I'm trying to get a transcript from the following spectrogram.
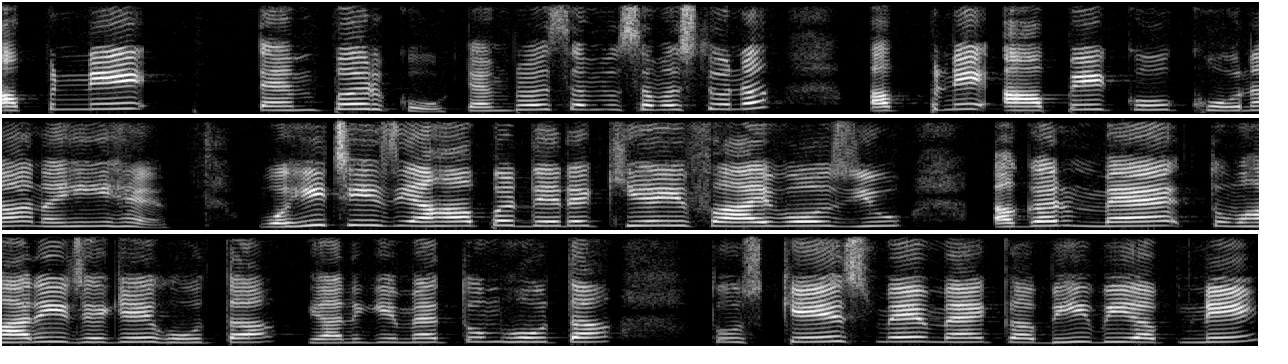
अपने टेम्पर को टेम्पर सम, समझते हो ना? अपने आपे को खोना नहीं है। वही चीज़ यहाँ पर दे रखी है इफ़ आई वॉज़ यू अगर मैं तुम्हारी जगह होता यानी कि मैं तुम होता तो उस केस में मैं कभी भी अपने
